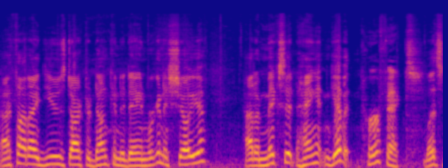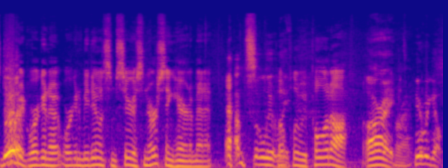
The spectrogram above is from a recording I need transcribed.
I thought I'd use Dr. Duncan today, and we're going to show you how to mix it, hang it, and give it. Perfect. Let's do Perfect. it. We're gonna we're gonna be doing some serious nursing here in a minute. Absolutely. Hopefully we pull it off. All right, All right. here we go.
